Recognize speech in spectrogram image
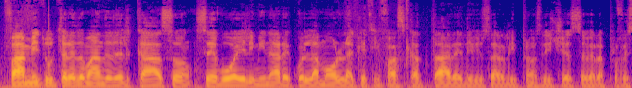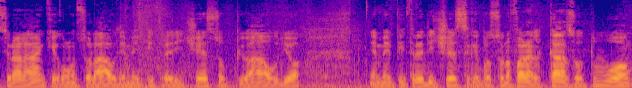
Fammi tutte le domande del caso, se vuoi eliminare quella molla che ti fa scattare devi usare l'ipnosi di CS vera professionale anche con un solo audio MP3 di CS o più audio MP3 di CS che possono fare al caso tuo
